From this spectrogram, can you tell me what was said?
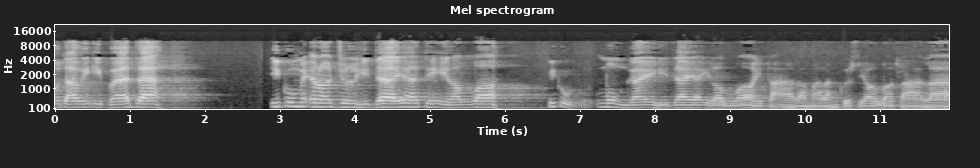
utawi ibadah iku mi'rajul hidayati ilallah. Iku munggai hidayah ilallah taala marang Gusti Allah taala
